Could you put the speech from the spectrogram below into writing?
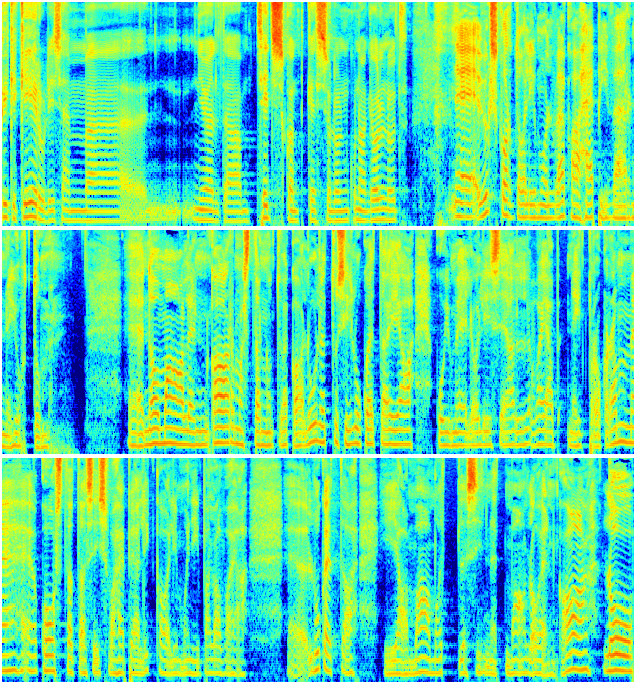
kõige keerulisem äh, nii-öelda seltskond, kes sul on kunagi olnud? ükskord oli mul väga häbiväärne juhtum no ma olen ka armastanud väga luuletusi lugeda ja kui meil oli seal vaja neid programme eh, koostada, siis vahepeal ikka oli mõni pala vaja eh, lugeda ja ma mõtlesin, et ma loen ka loo,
